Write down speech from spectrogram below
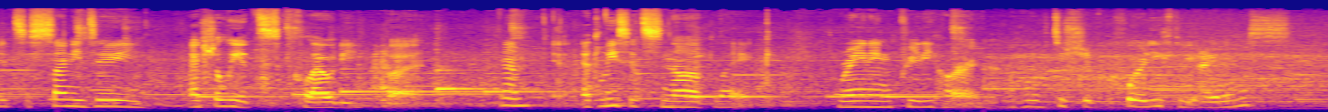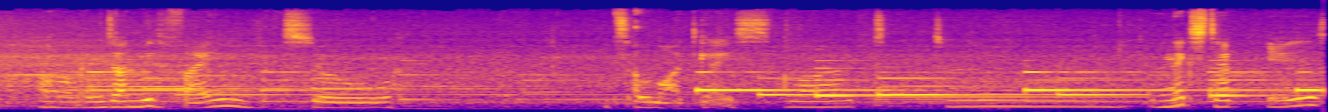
It's a sunny day. Actually, it's cloudy, but yeah, at least it's not like raining pretty hard. I have to ship 43 items. Um, I'm done with 5, so it's a lot, guys. A lot. The next step is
